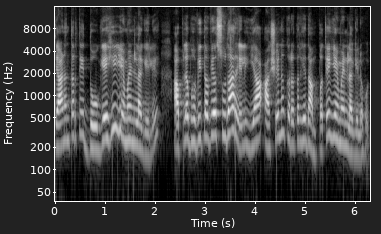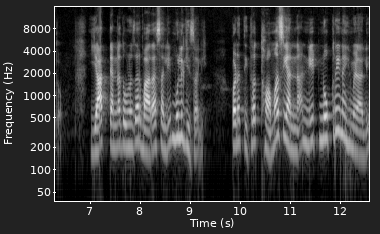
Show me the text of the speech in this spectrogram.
त्यानंतर ते दोघेही येमेनला गेले. आपलं भवितव्य सुधारेल या आशेनं खरं तर हे दाम्पत्य येमेनला गेलं होतं. यात त्यांना दोन हजार बारा साली मुलगी झाली. पण तिथं थॉमस यांना नीट नोकरी नाही मिळाली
